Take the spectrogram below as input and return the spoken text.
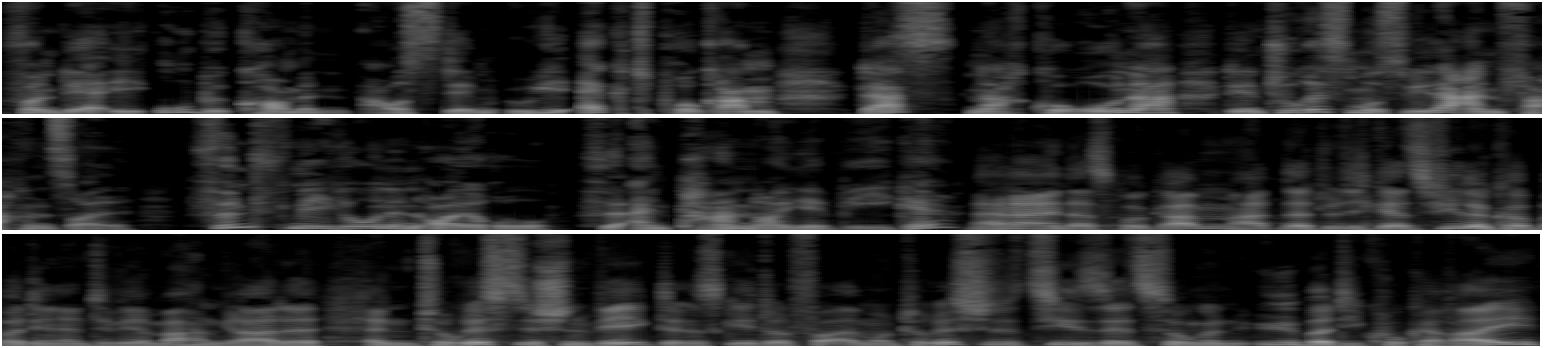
von der EU bekommen aus dem REACT-Programm, das nach Corona den Tourismus wieder anfachen soll. 5 Millionen Euro für ein paar neue Wege? Nein, nein, das Programm hat natürlich ganz viele Komponenten. Wir machen gerade einen touristischen Weg, denn es geht dort vor allem um touristische Zielsetzungen über die Kokerei.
